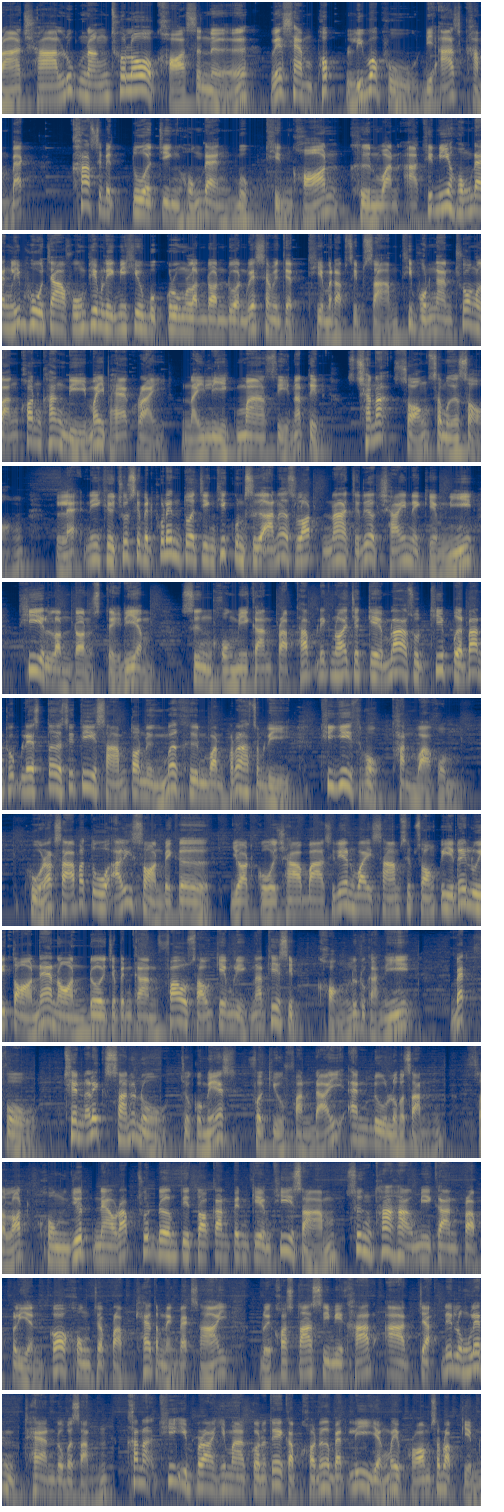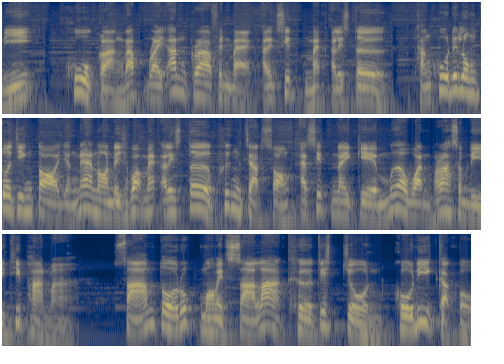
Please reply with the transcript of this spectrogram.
ราชาลูกหนังทั่วโลกขอเสนอ เวสแฮมพบลิเวอร์พูลดีอาร์สคัมแบ็กค่า 11 ตัวจริง หงแดงบุกถิ่นค้อน คืนวันอาทิตย์นี้ หงแดงลิพูจ่าฝูงพรีเมียร์ลีกมีคิวบุกกรุงลอนดอนดวลเวสต์แฮมเต็ดทีมอันดับ 13 ที่ผลงานช่วงหลังค่อนข้างดีไม่แพ้ใคร ในลีกมา 4นัดติด ชนะ 2 เสมอ 2 และนี่คือชุด 11 ผู้เล่นตัวจริงที่กุนซืออาร์เนอร์สล็อตน่าจะเลือกใช้ในเกมนี้ที่ลอนดอนสเตเดียม ซึ่งคงมีการปรับทับเล็กน้อยจากเกมล่าสุดที่เปิดบ้านทุบเลสเตอร์ซิตี้3ต่อ1เมื่อคืนวันพฤหัสบดีที่ 26 ธันวาคม ผู้รักษาประตูอาริซอนเบเกอร์ ยอดโกชาวบราซิเลียนวัย 32 ปีได้ลุยต่อแน่นอน โดยจะเป็นการเฝ้าเสาเกมลีกนัดที่ 10 ของฤดูกาลนี้แบ็กโฟเชนอเล็กซานโนโจโกเมสเฟอร์กิวฟันไดแอนดูโรบสันสล็อตคงยึดแนวรับชุดเดิมติดต่อกันเป็นเกมที่ 3 ซึ่งถ้าหากมีการปรับเปลี่ยนก็คงจะปรับแค่ตำแหน่งแบ็กซ้าย โดยคอสตาซีมีคาร์ดอาจจะได้ลงเล่นแทนโดบสัน ขณะที่อิบราฮิมาโกนาเต้กับคอนเนอร์แบดลี่ยังไม่พร้อมสำหรับเกมนี้ คู่กลางรับไรอันกราเฟนแบกอเล็กซิสแม็กอลิสเตอร์ทั้งคู่ได้ลงตัวจริงต่ออย่างแน่นอนโดยเฉพาะแม็กอลิสเตอร์เพิ่งจัด 2 แอซิสต์ในเกมเมื่อวันพระราชบดีที่ผ่านมา 3 ตัวรุกโมฮัมเหม็ดซาลาห์เคอร์ติสโจนโคดี้กักโป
